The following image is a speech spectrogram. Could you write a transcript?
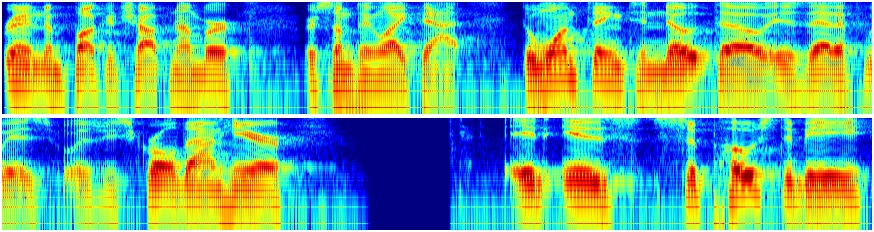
random bucket shop number or something like that. The one thing to note though is that if we as, as we scroll down here, it is supposed to be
